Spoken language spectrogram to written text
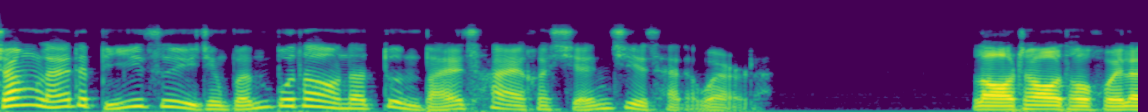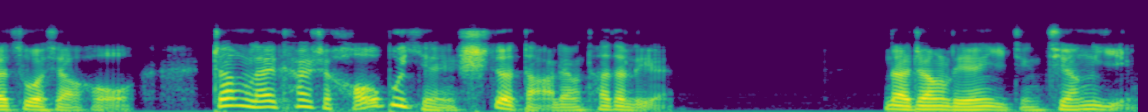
张来的鼻子已经闻不到那炖白菜和咸芥菜的味儿了。老赵头回来坐下后，张来开始毫不掩饰的打量他的脸。那张脸已经僵硬，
